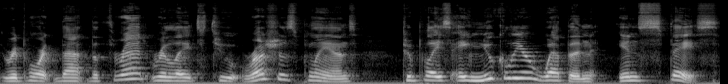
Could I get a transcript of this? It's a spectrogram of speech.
report that the threat relates to Russia's plans to place a nuclear weapon in space.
